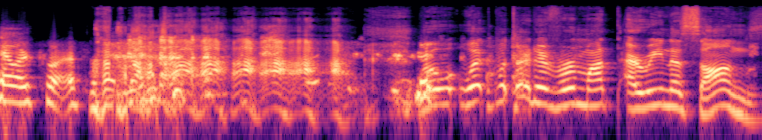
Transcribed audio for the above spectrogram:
Taylor Swift. well, what what are the Vermont Arena songs?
